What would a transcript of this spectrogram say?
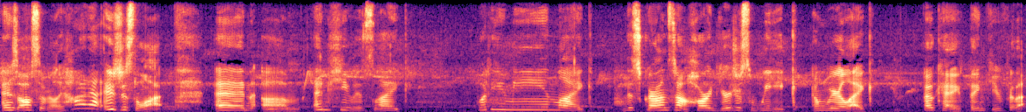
and it was also really hot out. It was just a lot. And, um, and he was like, what do you mean? Like, this ground's not hard, you're just weak. And we were like, okay, thank you for that.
